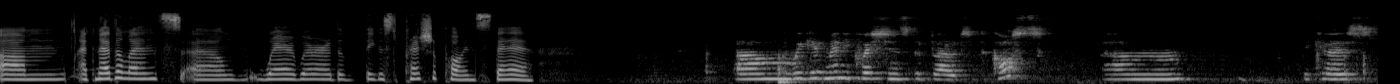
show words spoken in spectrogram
um, at Netherlands? Um, where where are the biggest pressure points there? Um, we get many questions about the costs um, because,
